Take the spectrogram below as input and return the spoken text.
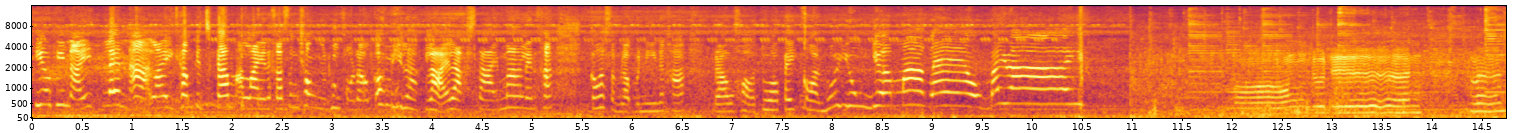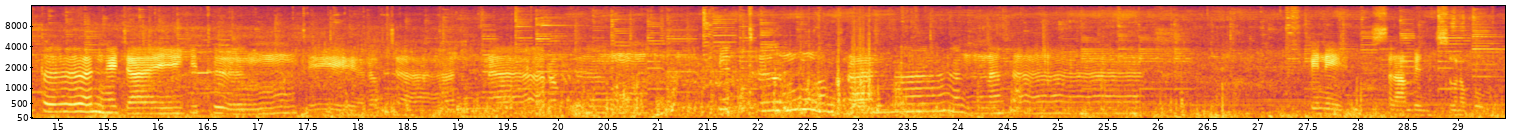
เที่ยวที่ไหน เล่นอะไรทำกิจกรรมอะไรนะคะ ซึ่งช่อง YouTube ของเราก็มีหลากหลายหลากสไตล์มากเลยนะคะ ก็สำหรับวันนี้นะคะ เราขอตัวไปก่อนเพราะยุ่งเยอะมากแล้วบ๊ายบายมองดูเดือนเลื่อนเตือนให้ใจคิดถึงที่เราจะนุ่งนาเราพึงคิด ถึงลมครานมันนะฮะที่นี่สนามบินสุวรรณภูมิ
